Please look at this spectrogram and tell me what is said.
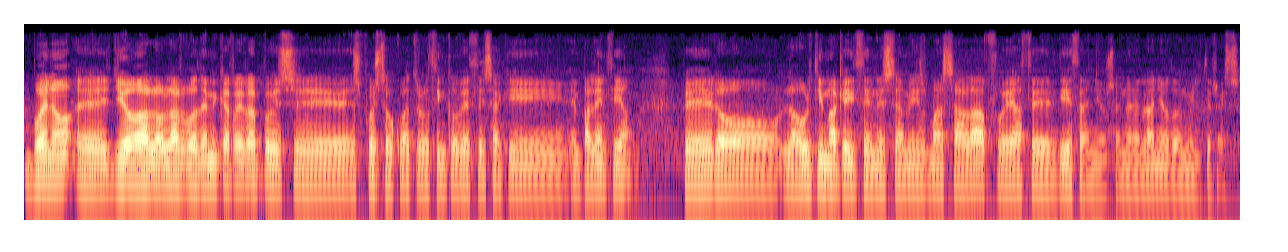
Bueno, eh, yo a lo largo de mi carrera pues eh, he expuesto cuatro o cinco veces aquí en Palencia pero la última que hice en esta misma sala fue hace 10 años, en el año 2003.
